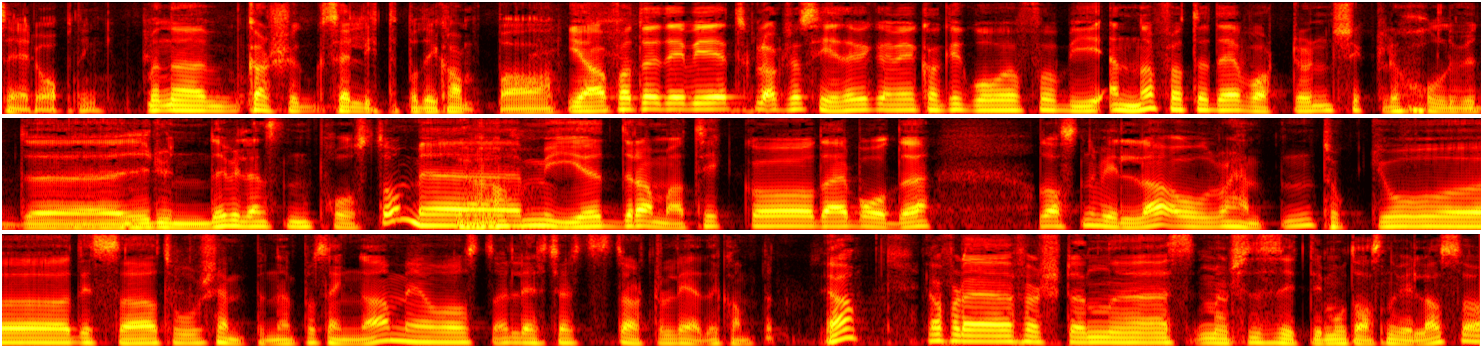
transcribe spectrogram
serieåpning. Men uh, kanskje se litt på de kampene. Ja, for det, vi skulle akkurat si det, vi kan, vi kan ikke gå forbi ennå, for at det ble jo en skikkelig Hollywood-runde, vil jeg nesten påstå, med Ja. mye dramatikk, og der både Aston Villa og Wolverhampton tok jo øh, disse to kjempene på senga med å starte å lede kampen. Ja, ja for det først en eh, Manchester City mot Aston Villa, så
